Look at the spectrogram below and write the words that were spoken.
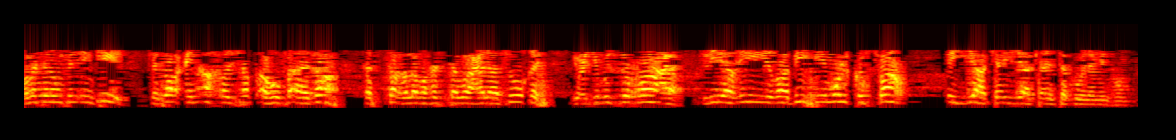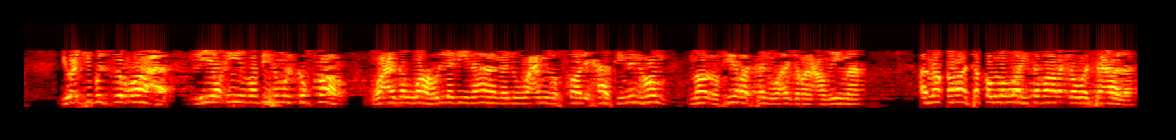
ومثلهم في الإنجيل. كزرع أخرج شطأه فآزره فاستغلظ فاستوى على سوقه. يعجب الزراع ليغيظ بهم الكفار. إياك إياك أن تكون منهم. يعجب الزراع ليغيظ بهم الكفار. وعد الله الذين آمنوا وعملوا الصالحات منهم مغفرة واجرا عظيما. أما قرأت قول الله تبارك وتعالى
